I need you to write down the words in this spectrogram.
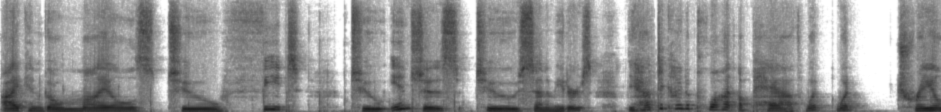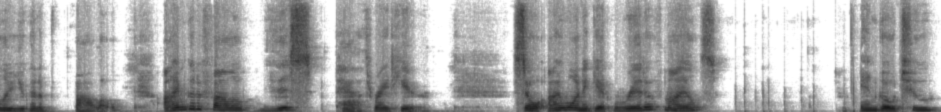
I can go miles to feet to inches to centimeters. You have to kind of plot a path. What, what trail are you going to follow. I'm going to follow this path right here. So I want to get rid of miles and go to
